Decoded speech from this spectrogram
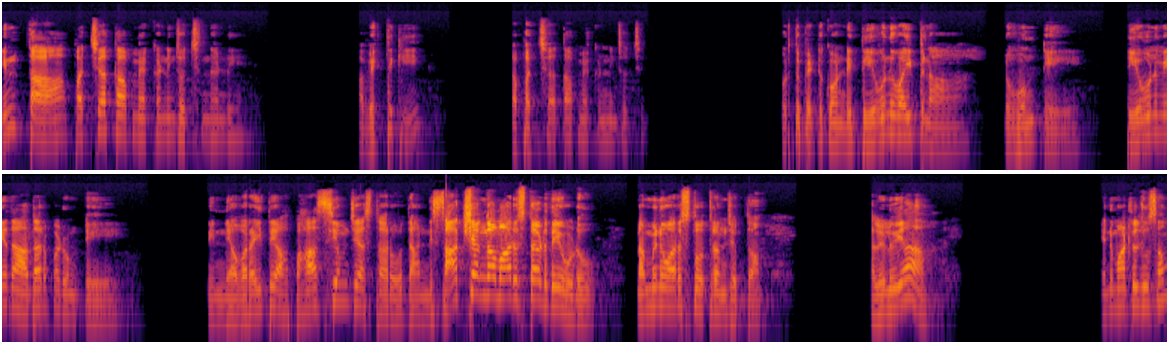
ఇంత పశ్చాత్తాపం ఎక్కడి నుంచి వచ్చిందండి? ఆ వ్యక్తికి ఆ పశ్చాత్తాపం ఎక్కడి నుంచి వచ్చింది? గుర్తుపెట్టుకోండి దేవుని వైపున నువ్వు ఉంటే దేవుని మీద ఆధారపడి ఉంటే నిన్నెవరైతే అపహాస్యం చేస్తారో దాన్ని సాక్ష్యంగా మారుస్తాడు దేవుడు. నమ్మిన వారి స్తోత్రం చెప్దాం. హల్లెలూయా! ఎన్ని మాటలు చూసాం?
